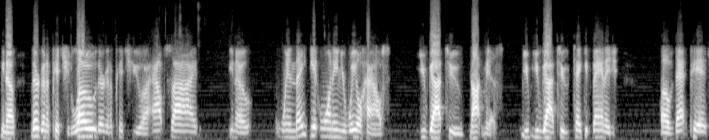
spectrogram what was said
You know they're going to pitch you low, they're going to pitch you uh, outside. You know when they get one in your wheelhouse, you've got to not miss. You you've got to take advantage of that pitch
